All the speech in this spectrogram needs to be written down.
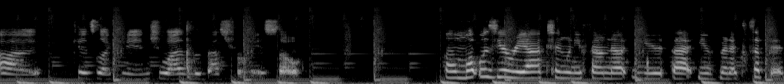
uh, kids like me, and she wanted the best for me. So, um, what was your reaction when you found out you, that you've been accepted?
